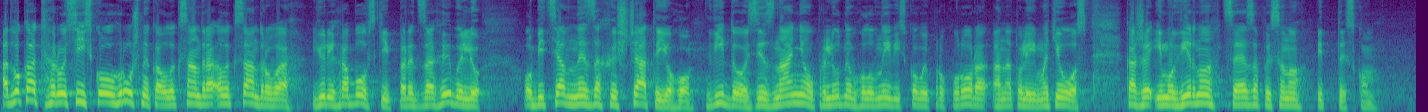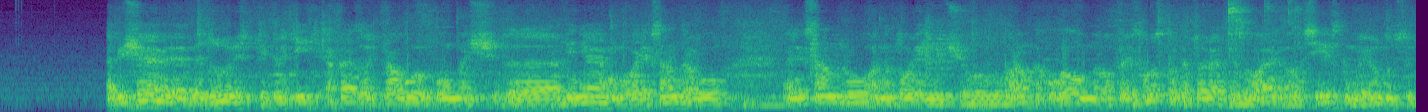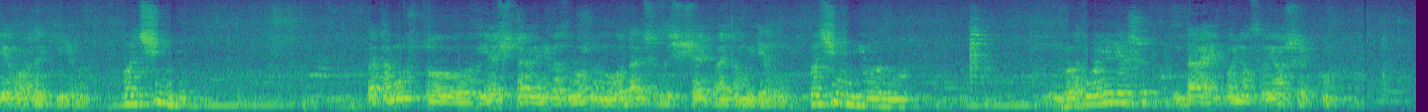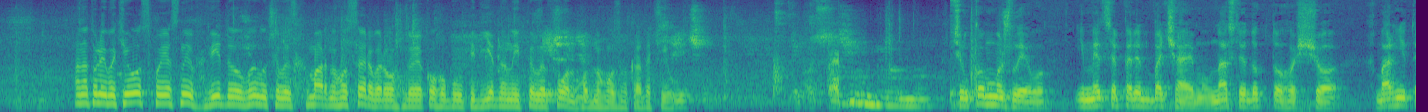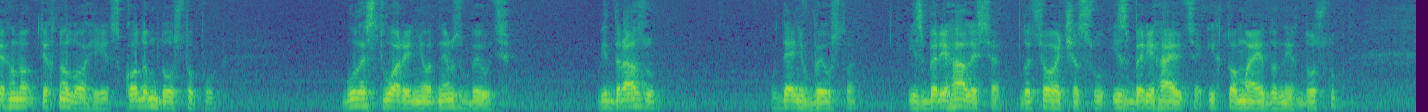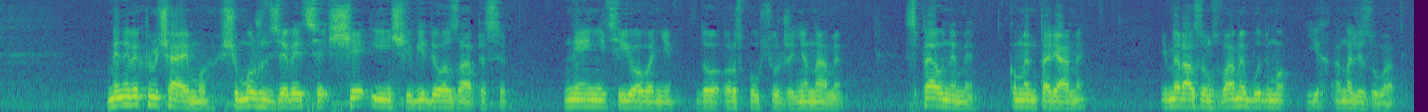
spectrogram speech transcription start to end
Адвокат російського грушника Олександра Олександрова Юрій Грабовський перед загибеллю обіцяв не захищати його. Відео зізнання оприлюднив головний військовий прокурор Анатолій Матіос. Каже, імовірно, це записано під тиском. Обещаю и обязуюсь прекратить оказывать правовую помощь э, обвиняемому Александрову Александру Анатольевичу в рамках уголовного производства, которое пребывает в Голосеевском районном суде города Киева. Почему? Потому что я считаю невозможным его дальше защищать по этому делу. Почему невозможно? Вы поняли ошибку? Да, я понял свою ошибку. Анатолій Матіос пояснив, відео вилучили з хмарного серверу, до якого був під'єднаний телефон одного з викрадачів. Почему невозможно? Цілком можливо, і ми це передбачаємо внаслідок того, що хмарні техно- технології з кодом доступу були створені одним з вбивців відразу в день вбивства і зберігалися до цього часу, і зберігаються, і хто має до них доступ. Ми не виключаємо, що можуть з'явитися ще інші відеозаписи, не ініційовані до розповсюдження нами, з певними коментарями, і ми разом з вами будемо їх аналізувати.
